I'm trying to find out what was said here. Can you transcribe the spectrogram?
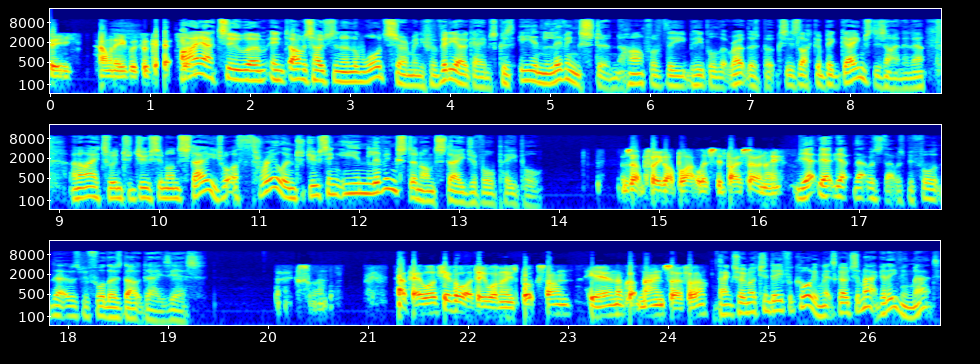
see how many we could get through. I had to, um, in, I was hosting an awards ceremony for video games because Ian Livingstone, half of the people that wrote those books, is like a big games designer now. And I had to introduce him on stage. What a thrill introducing Ian Livingstone on stage of all people. Was that before you got blacklisted by Sony? Yep, yep, yep. That was, that was before, that was before those dark days, yes. Excellent. Okay, well, if you ever want to do one of these books, I'm here, and I've got nine so far. Thanks very much indeed for calling. Let's go to Matt. Good evening, Matt.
